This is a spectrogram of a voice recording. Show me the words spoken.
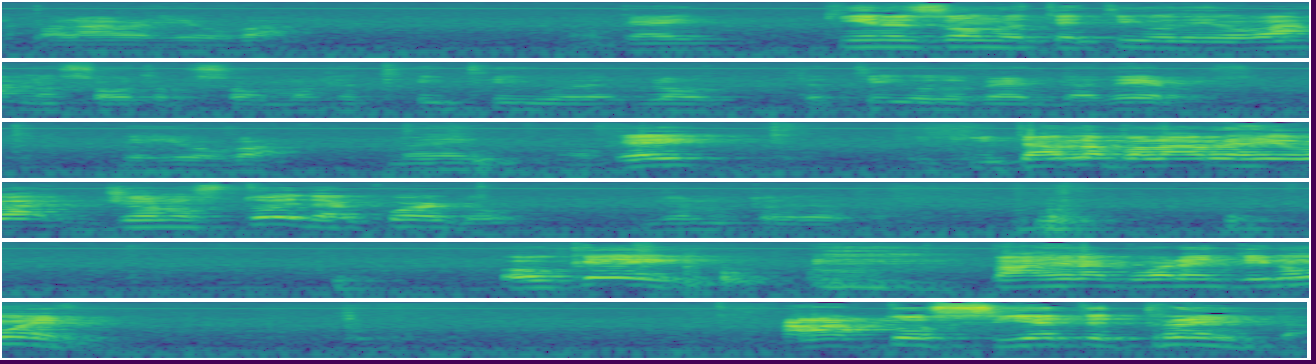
la palabra Jehová. ¿Ok? ¿Quiénes son los testigos de Jehová? Nosotros somos los testigos, de- los testigos verdaderos de Jehová. ¿Ok? Y quitar la palabra Jehová, yo no estoy de acuerdo. Yo no estoy de acuerdo. Ok, página 49. Actos 7.30.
